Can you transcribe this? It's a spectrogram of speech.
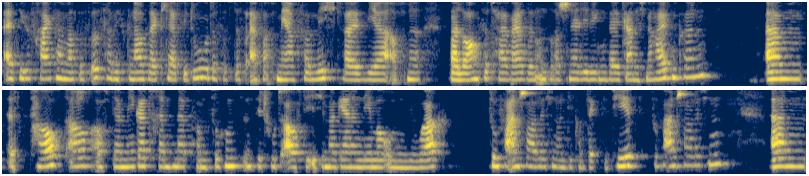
als Sie gefragt haben, was es ist, habe ich es genauso erklärt wie du, dass sich das einfach mehr vermischt, weil wir auch eine Balance teilweise in unserer schnelllebigen Welt gar nicht mehr halten können. Ähm, es taucht auch auf der Megatrend-Map vom Zukunftsinstitut auf, die ich immer gerne nehme, um New Work zu veranschaulichen und die Komplexität zu veranschaulichen. Ähm,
